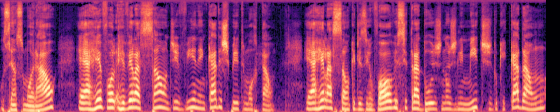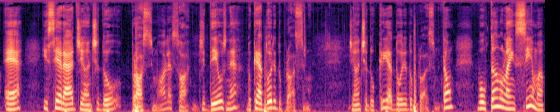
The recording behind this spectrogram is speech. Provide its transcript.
O senso moral é a revelação divina em cada espírito mortal. É a relação que desenvolve e se traduz nos limites do que cada um é e será diante do próximo. Olha só, de Deus, né? Do Criador e do próximo. Diante do Criador e do próximo. Então, voltando lá em cima,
